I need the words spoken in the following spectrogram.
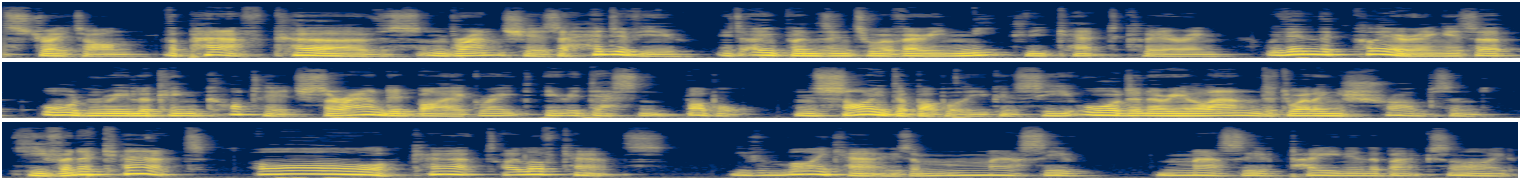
straight on. The path curves and branches ahead of you. It opens into a very neatly kept clearing. Within the clearing is a ordinary looking cottage surrounded by a great iridescent bubble. Inside the bubble, you can see ordinary land dwelling shrubs and even a cat. Oh, cat. I love cats. even my cat, who's a massive, massive pain in the backside.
